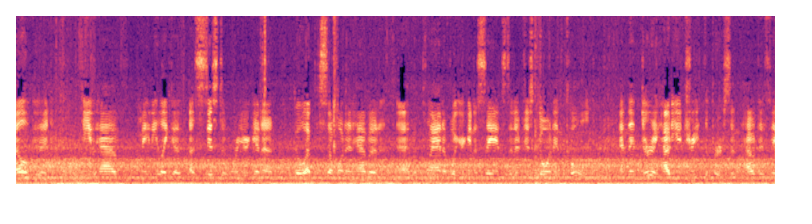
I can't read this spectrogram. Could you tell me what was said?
smell good, do you have maybe like a, a system where you're gonna go up to someone and have a have a plan of what you're gonna say instead of just going in cold? And then during, how do you treat the person? How do they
